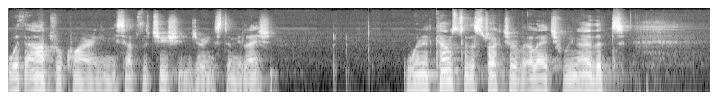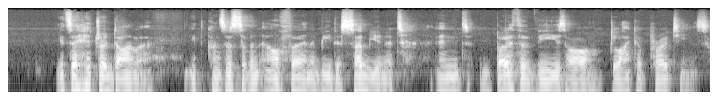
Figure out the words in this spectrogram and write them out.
without requiring any substitution during stimulation. When it comes to the structure of LH, we know that it's a heterodimer. It consists of an alpha and a beta subunit, and both of these are glycoproteins.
